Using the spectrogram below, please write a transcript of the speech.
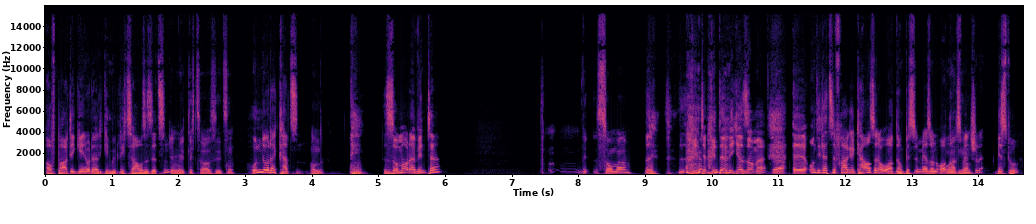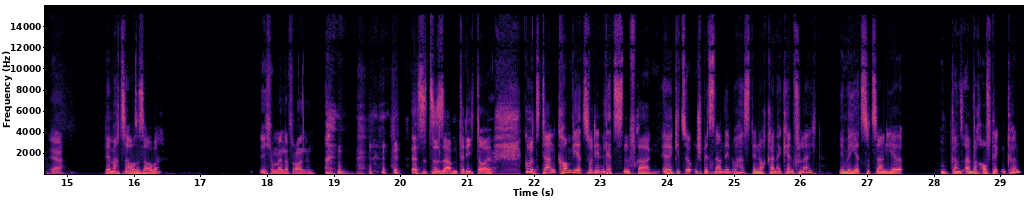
Auf Party gehen oder gemütlich zu Hause sitzen? Gemütlich zu Hause sitzen. Hunde oder Katzen? Hund. Sommer oder Winter? Wi- Sommer. Winter, winterlicher Sommer. Ja. Äh, und die letzte Frage, Chaos oder Ordnung? Bist du mehr so ein Ordnungsmensch oder? Bist du? Ja. Wer macht zu Hause sauber? Ich und meine Freundin. Das ist zusammen, finde ich toll. Gut, dann kommen wir zu den letzten Fragen. Äh, Gibt es irgendeinen Spitznamen, den du hast, den noch keiner kennt vielleicht? Den wir jetzt sozusagen hier ganz einfach aufdecken können?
